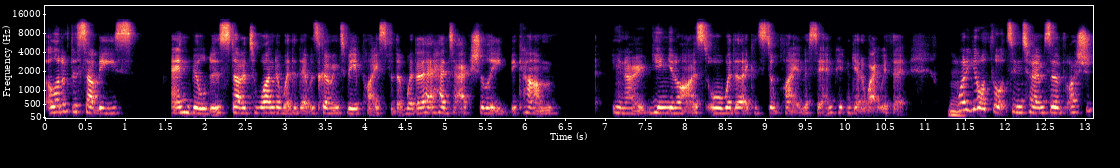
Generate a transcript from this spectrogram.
a lot of the subbies and builders started to wonder whether there was going to be a place for them, whether they had to actually become, you know, unionized or whether they could still play in the sandpit and get away with it. Mm. What are your thoughts in terms of I should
